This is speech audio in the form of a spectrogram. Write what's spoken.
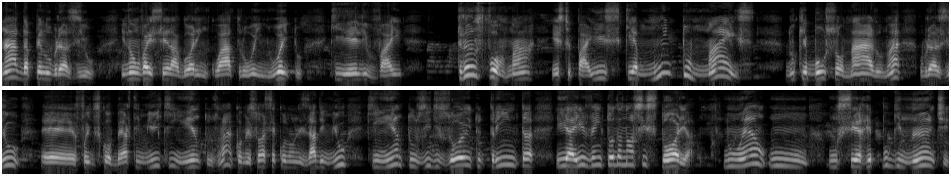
nada pelo Brasil. E não vai ser agora em quatro ou em oito que ele vai transformar este país que é muito mais do que Bolsonaro, não é? O Brasil é, foi descoberto em 1500, não é? Começou a ser colonizado em 1518, 30 e aí vem toda a nossa história. Não é um, um ser repugnante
